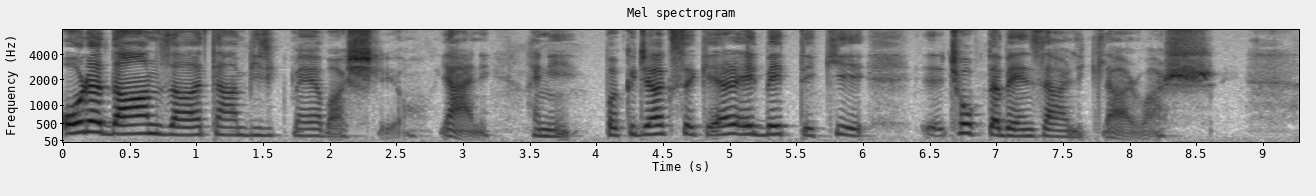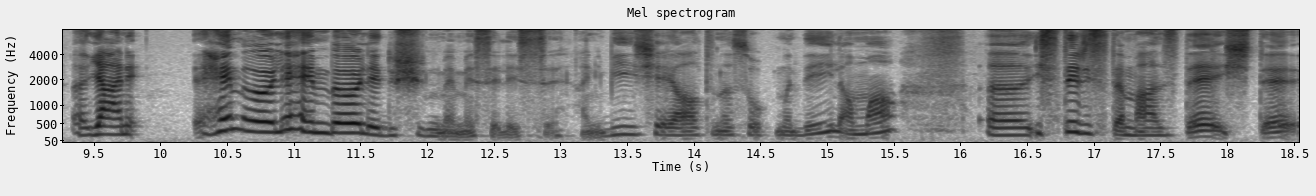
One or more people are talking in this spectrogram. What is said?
oradan zaten birikmeye başlıyor. Yani hani bakacaksak eğer elbette ki e, çok da benzerlikler var. E, yani hem öyle hem böyle düşünme meselesi. Hani bir şey altına sokma değil ama e, ister istemez de işte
